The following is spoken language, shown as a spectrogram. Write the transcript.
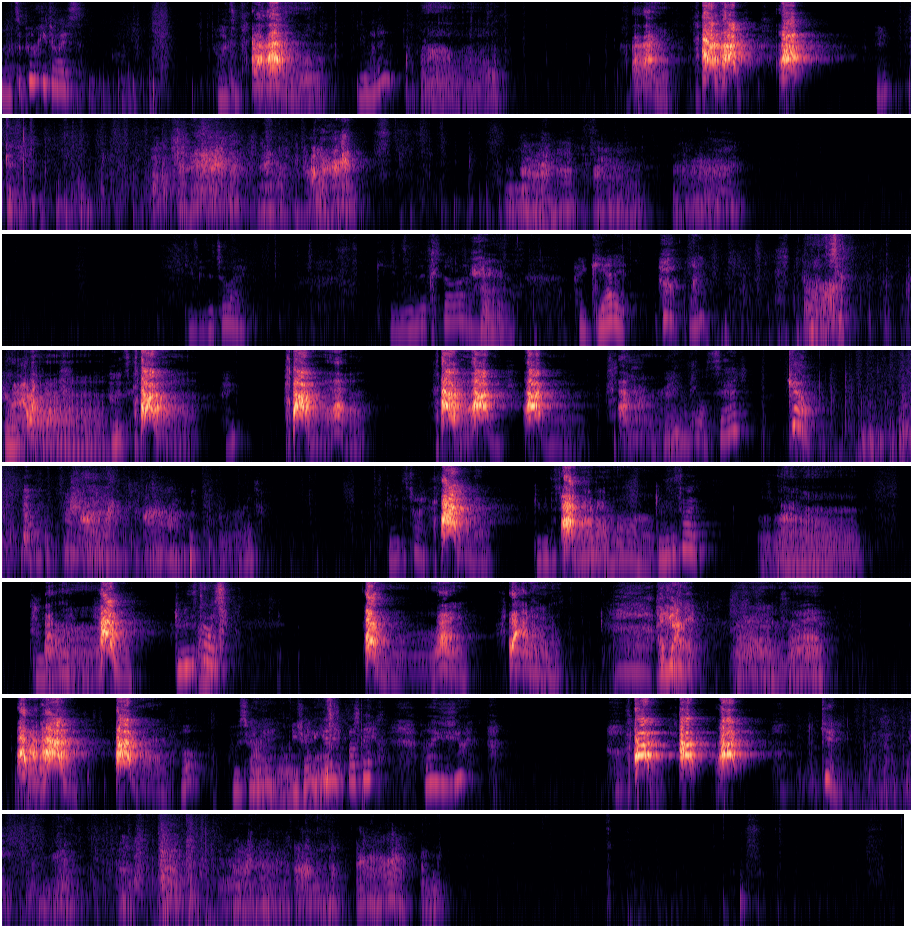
Who wants a Pookie toys? Who wants a... You want it? Give me the toy. Give me the toy. I get it. It? It? It? Ready? Set? Go! Give me the toy. Give me the toy. Give me the toy. Give me the toy. I got it. Oh, who's trying to get it? You trying to get it, puppy? What are you doing? Get it. Thank you.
